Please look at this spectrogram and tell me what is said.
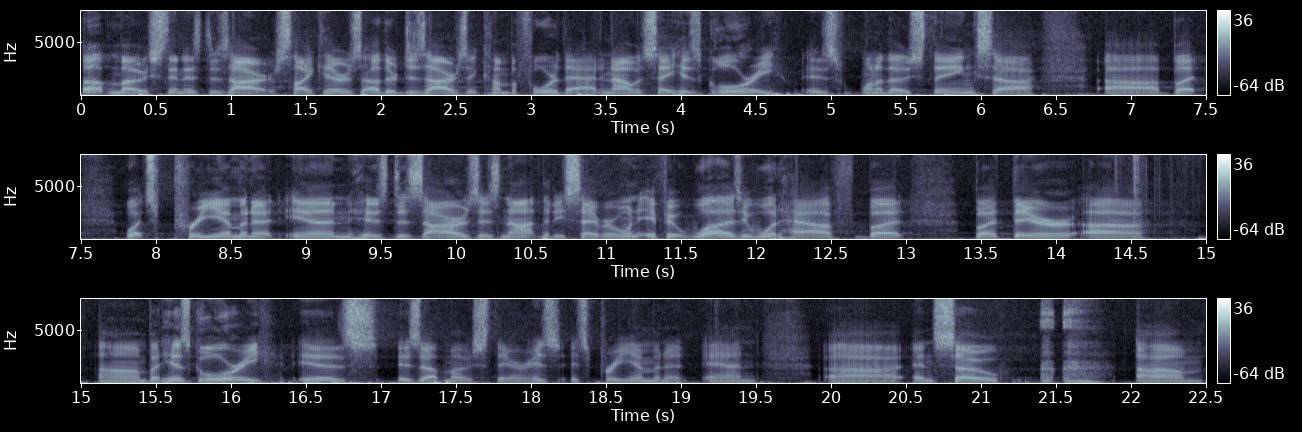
upmost in his desires. Like there's other desires that come before that, and I would say his glory is one of those things. Uh, uh, but what's preeminent in his desires is not that he save everyone. If it was, he would have. But but there. Uh, um, but his glory is is utmost there. His is preeminent, and uh, and so um,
